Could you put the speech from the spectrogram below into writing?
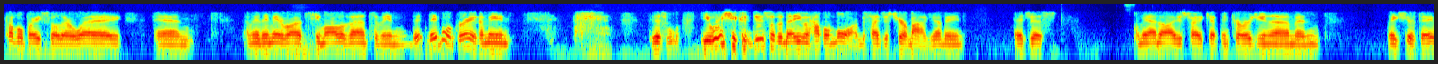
a couple breaks go their way, and I mean, they made a run at team all events. I mean, they, they both great. I mean, this you wish you could do something that even help them more besides just cheer them on. You know what I mean? It just I mean, I know I just try to keep encouraging them and make sure if they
